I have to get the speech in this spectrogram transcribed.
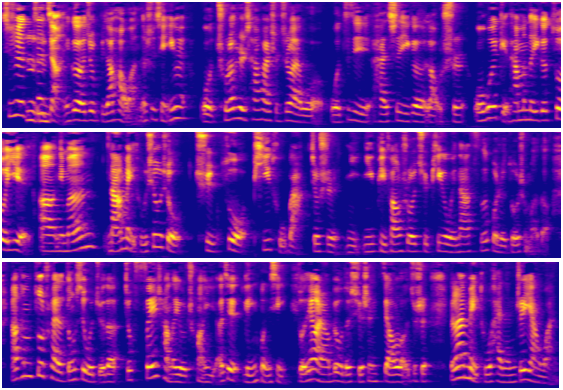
其实再讲一个就比较好玩的事情，因为我除了是插画师之外，我我自己还是一个老师，我会给他们的一个作业啊，你们拿美图秀秀去做 P 图吧，就是你你比方说去 P 个维纳斯或者做什么的，然后他们做出来的东西，我觉得就非常的有创意，而且灵魂性。昨天晚上被我的学生教了，就是原来美图还能这样玩，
